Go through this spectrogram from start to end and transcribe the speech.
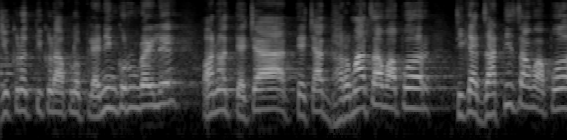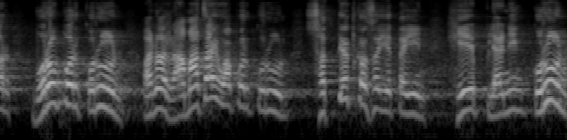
जिकडं तिकडं आपलं प्लॅनिंग करून राहिले. आणि त्याच्या त्याच्या धर्माचा वापर ठीक आहे जातीचा वापर बरोबर करून आणि रामाचाही वापर करून सत्तेत कसं येता येईल हे प्लॅनिंग करून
